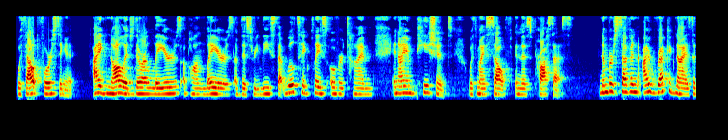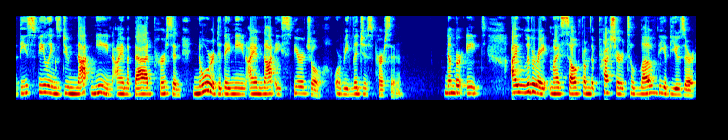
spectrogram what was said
without forcing it. I acknowledge there are layers upon layers of this release that will take place over time, and I am patient with myself in this process. Number seven, I recognize that these feelings do not mean I am a bad person, nor do they mean I am not a spiritual or religious person. Number eight, I liberate myself from the pressure to love the abuser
